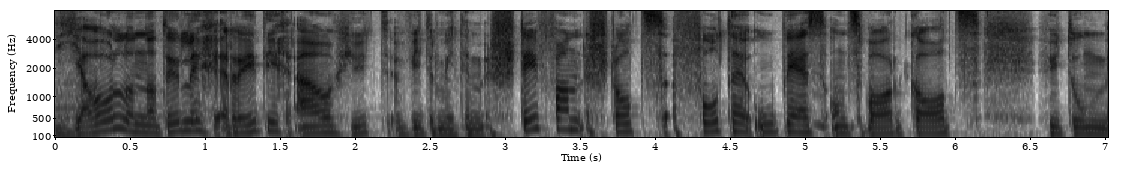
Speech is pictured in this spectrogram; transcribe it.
Jawohl, und natürlich rede ich auch heute wieder mit dem Stefan Stotz von der UBS. Und zwar geht es heute um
